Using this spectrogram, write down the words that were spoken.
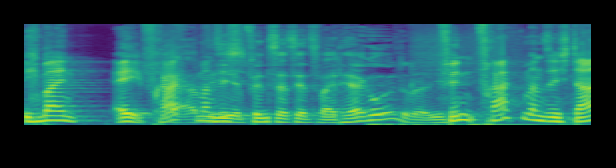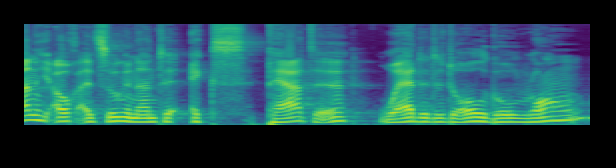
ich meine, ey, fragt Ja, man wie, sich, findest du das jetzt weit hergeholt? Oder wie? find, fragt man sich da nicht auch als sogenannte Experte, where did it all go wrong?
